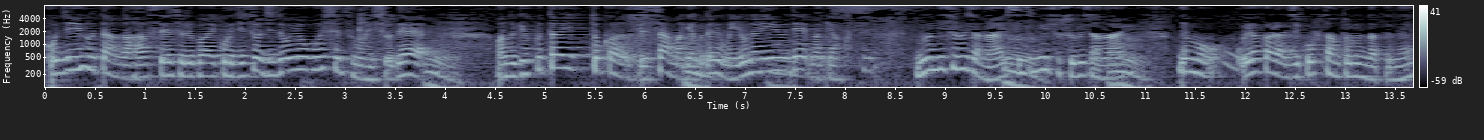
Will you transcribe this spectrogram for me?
個人負担が発生する場合これ実は児童養護施設も一緒で、あの虐待とかでさ、まあ、虐待でもいろんな理由で、まあ、虐待分離するじゃない？施設入所するじゃない、でも親から自己負担取るんだってね。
